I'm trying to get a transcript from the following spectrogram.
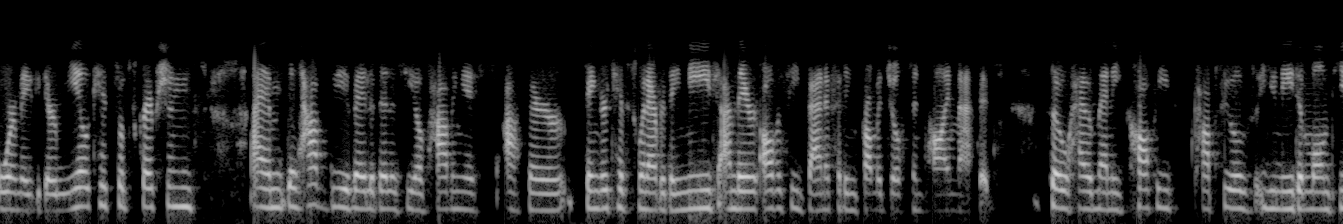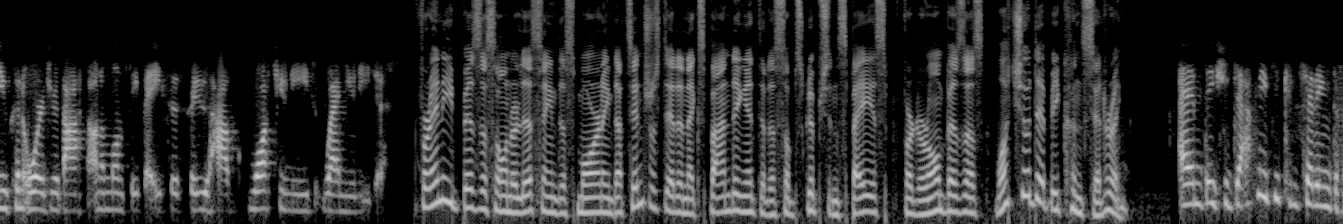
or maybe their meal kit subscriptions, um, they have the availability of having it at their fingertips whenever they need, and they're obviously benefiting from a just-in-time method. So how many coffee capsules you need a month, you can order that on a monthly basis so you have what you need when you need it. For any business owner listening this morning that's interested in expanding into the subscription space for their own business, what should they be considering? And um, they should definitely be considering the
